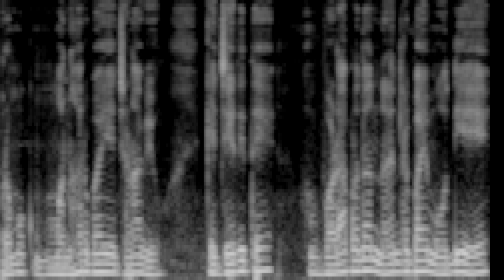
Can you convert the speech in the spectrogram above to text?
પ્રમુખ મનહરભાઈએ જણાવ્યું કે જે રીતે વડાપ્રધાન નરેન્દ્રભાઈ મોદીએ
